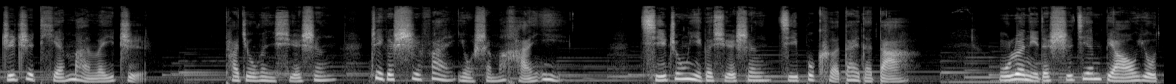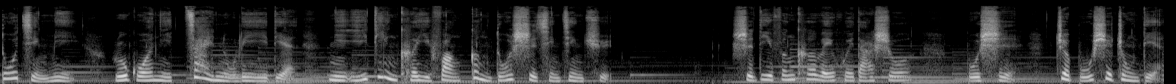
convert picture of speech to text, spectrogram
直至填满为止。他就问学生：“这个示范有什么含义？”其中一个学生急不可待地答：“无论你的时间表有多紧密，如果你再努力一点，你一定可以放更多事情进去。”史蒂芬·科维回答说：“不是，这不是重点。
